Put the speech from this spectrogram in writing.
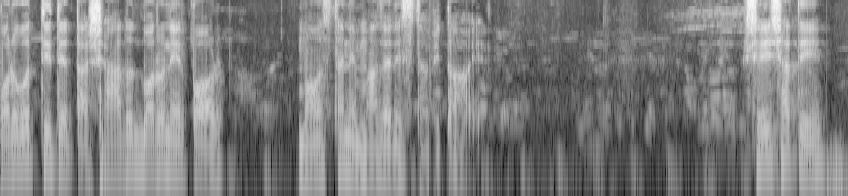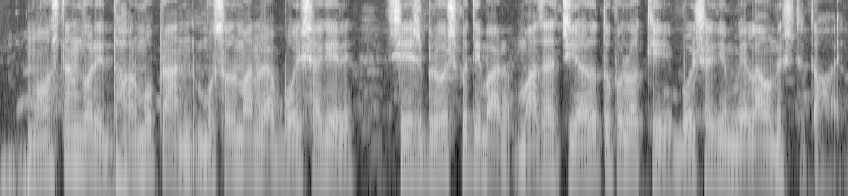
পরবর্তীতে তার শাহাদত বরণের পর মহস্থানে মাজার স্থাপিত হয়। সেই সাথে মহস্থানগড়ে ধর্মপ্রাণ মুসলমানরা বৈশাখের শেষ বৃহস্পতিবার মাজার জিয়ারত উপলক্ষে বৈশাখী মেলা অনুষ্ঠিত হয়।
